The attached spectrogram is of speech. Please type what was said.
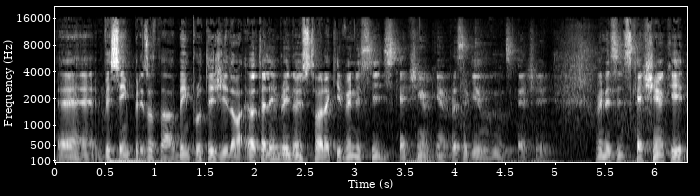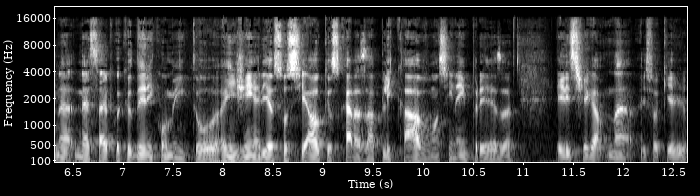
é, ver se a empresa está bem protegida lá. Eu até lembrei de uma história aqui, vendo esse disquetinho aqui. Presta aqui o disquete aí. Vendo esse disquetinho aqui, na- nessa época que o Dani comentou, a engenharia social que os caras aplicavam assim na empresa, eles chegavam. Na, isso aqui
